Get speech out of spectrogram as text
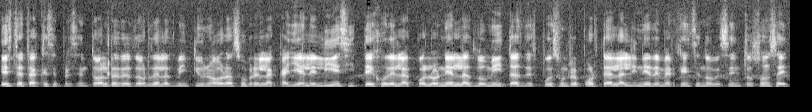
Este ataque se presentó alrededor de las 21 horas sobre la calle Alelíes y Tejo de la colonia Las Lomitas. Después un reporte a la línea de emergencia 911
